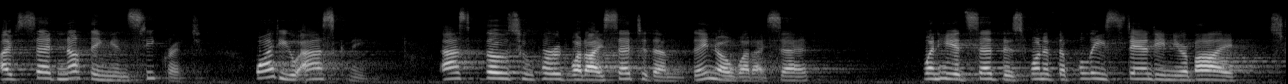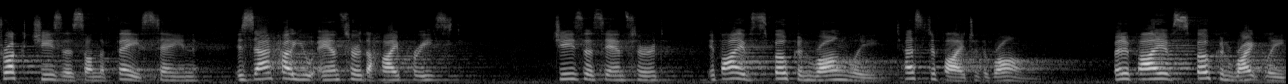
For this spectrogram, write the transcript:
I've said nothing in secret. Why do you ask me? Ask those who heard what I said to them. They know what I said. When he had said this, one of the police standing nearby struck Jesus on the face, saying, Is that how you answer the high priest? Jesus answered, If I have spoken wrongly, testify to the wrong. But if I have spoken rightly,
